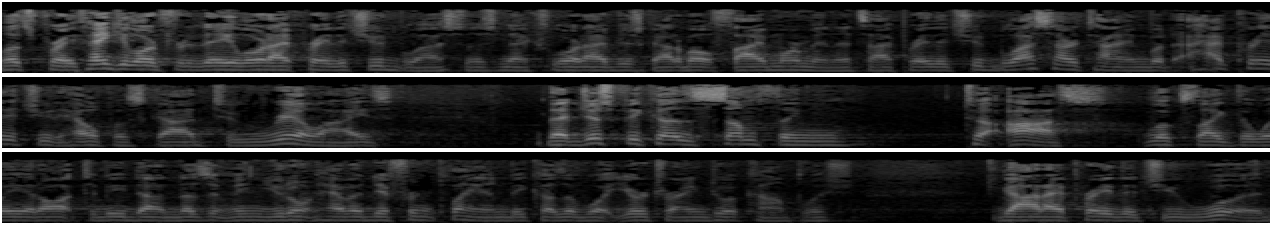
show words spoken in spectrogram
Let's pray. Thank you, Lord, for today. Lord, I pray that you'd bless this next. Lord, I've just got about five more minutes. I pray that you'd bless our time, but I pray that you'd help us, God, to realize that just because something to us looks like the way it ought to be done doesn't mean you don't have a different plan because of what you're trying to accomplish. God, I pray that you would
